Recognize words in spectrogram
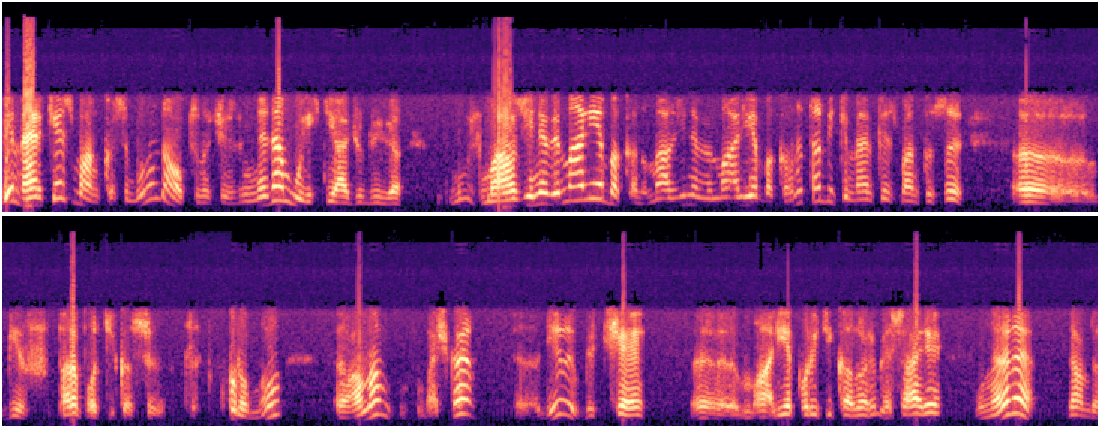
Ve Merkez Bankası bunun da altını çizdim. Neden bu ihtiyacı duyuyor? Bu Hazine ve Maliye Bakanı. Hazine ve Maliye Bakanı tabii ki Merkez Bankası e, bir para politikası kurumu e, ama başka e, değil mi bütçe, e, maliye politikaları vesaire bunlara da dan da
